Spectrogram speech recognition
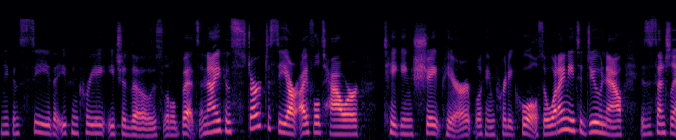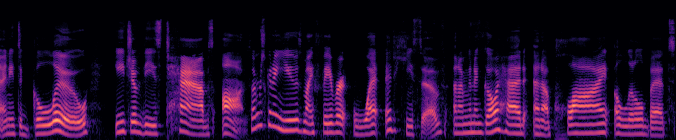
And you can see that you can create each of those little bits. And now you can start to see our Eiffel Tower taking shape here, looking pretty cool. So what I need to do now is essentially I need to glue each of these tabs on. So I'm just going to use my favorite wet adhesive and I'm going to go ahead and apply a little bit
